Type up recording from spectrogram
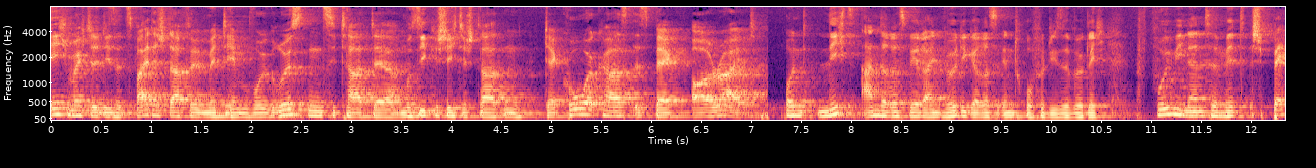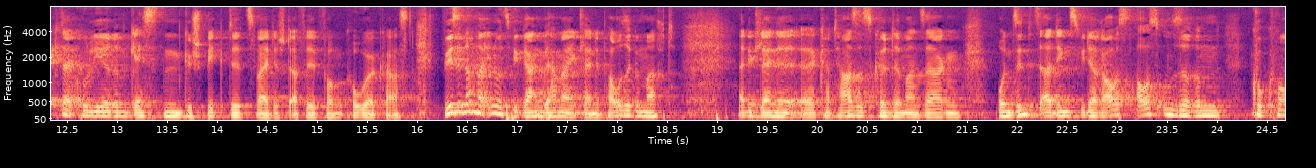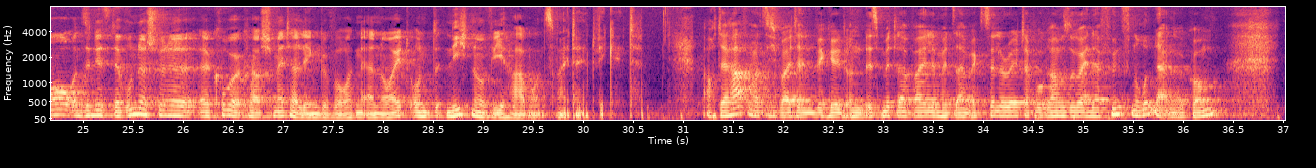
Ich möchte diese zweite Staffel mit dem wohl größten Zitat der Musikgeschichte starten. Der Coworkcast is back, alright. Und nichts anderes wäre ein würdigeres Intro für diese wirklich fulminante, mit spektakulären Gästen gespickte zweite Staffel vom Coworkcast. Wir sind nochmal in uns gegangen, wir haben eine kleine Pause gemacht eine kleine äh, Katharsis, könnte man sagen, und sind jetzt allerdings wieder raus aus unserem Kokon und sind jetzt der wunderschöne äh, Coworker Schmetterling geworden erneut. Und nicht nur wir haben uns weiterentwickelt. Auch der Hafen hat sich weiterentwickelt und ist mittlerweile mit seinem Accelerator-Programm sogar in der fünften Runde angekommen.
